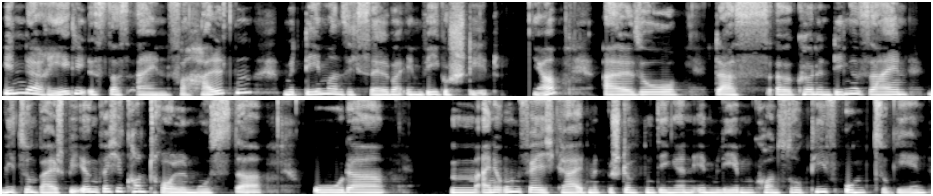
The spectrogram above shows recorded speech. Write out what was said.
In der Regel ist das ein Verhalten, mit dem man sich selber im Wege steht. Ja, also Das äh, können Dinge sein, wie zum Beispiel irgendwelche Kontrollmuster oder ähm, eine Unfähigkeit mit bestimmten Dingen im Leben konstruktiv umzugehen,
